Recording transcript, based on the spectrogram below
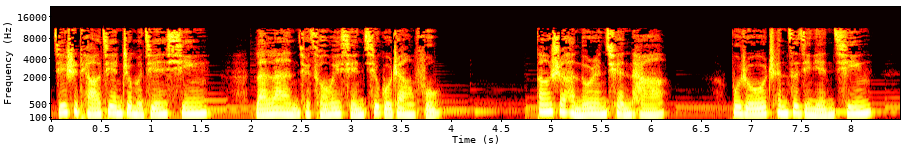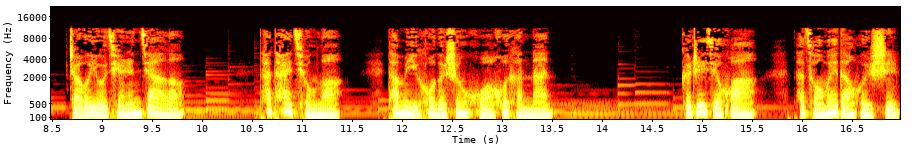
即使条件这么艰辛，兰兰却从未嫌弃过丈夫。当时很多人劝她，不如趁自己年轻，找个有钱人嫁了。她太穷了，他们以后的生活会很难。可这些话，他从未当回事。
